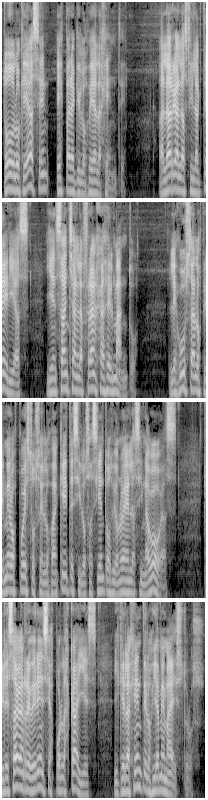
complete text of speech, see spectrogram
Todo lo que hacen es para que los vea la gente. Alargan las filacterias y ensanchan las franjas del manto. Les gustan los primeros puestos en los banquetes y los asientos de honor en las sinagogas, que les hagan reverencias por las calles y que la gente los llame maestros.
